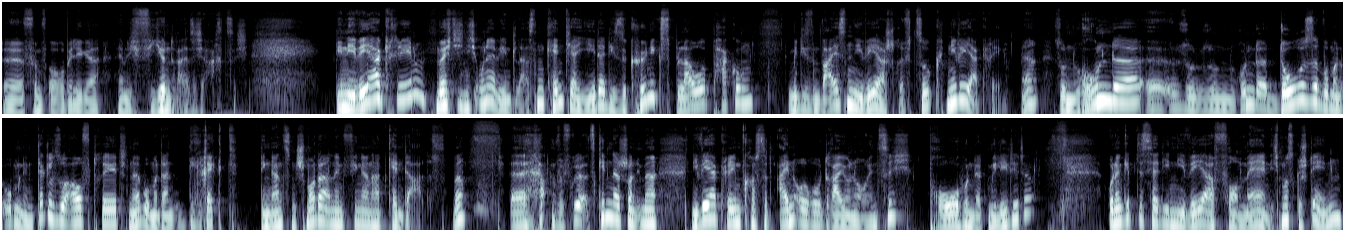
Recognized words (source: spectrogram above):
äh, 5 Euro billiger, nämlich 34,80. Die Nivea-Creme möchte ich nicht unerwähnt lassen. Kennt ja jeder diese königsblaue Packung mit diesem weißen Nivea-Schriftzug. Nivea-Creme. Ja? So, ein runde, äh, so, so eine runde Dose, wo man oben den Deckel so aufdreht, ne? wo man dann direkt den ganzen Schmodder an den Fingern hat, kennt ihr alles. Ne? Äh, hatten wir früher als Kinder schon immer. Nivea-Creme kostet 1,93 Euro pro 100 Milliliter. Und dann gibt es ja die Nivea For Man. Ich muss gestehen,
